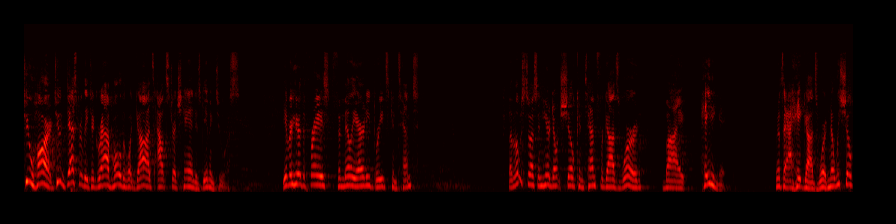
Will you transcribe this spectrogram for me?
too hard, too desperately to grab hold of what God's outstretched hand is giving to us. You ever hear the phrase, familiarity breeds contempt? But most of us in here don't show contempt for God's word by hating it. We don't say, I hate God's word. No, we show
